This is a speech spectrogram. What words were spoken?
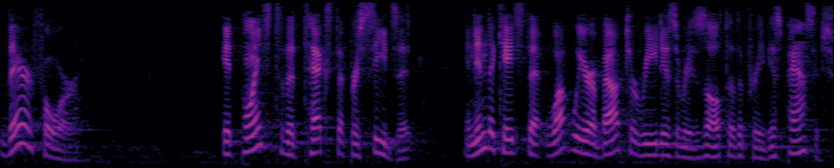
there for? It points to the text that precedes it and indicates that what we are about to read is a result of the previous passage.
